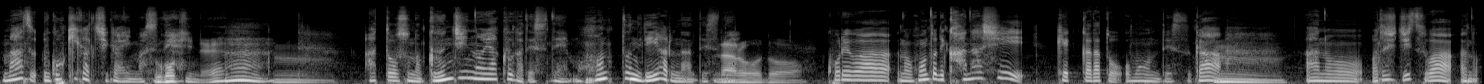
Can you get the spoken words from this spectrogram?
まず動きが違いますね。動きね、うん、うん。あとその軍人の役がですねもう本当にリアルなんですね。なるほど。これはあの本当に悲しい結果だと思うんですが、あの私実はあの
